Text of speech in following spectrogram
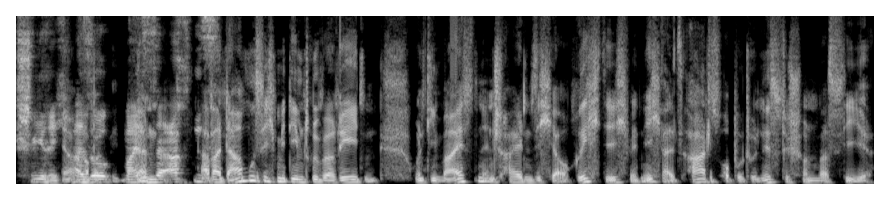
schwierig. Ja, also meines dann, Erachtens. Aber da muss ich mit ihm drüber reden. Und die meisten entscheiden sich ja auch richtig, wenn ich als Arzt opportunistisch schon was sehe.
